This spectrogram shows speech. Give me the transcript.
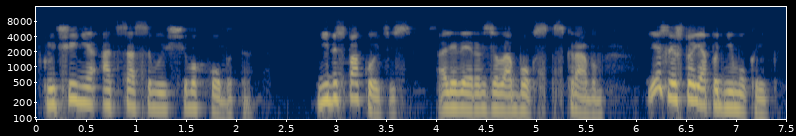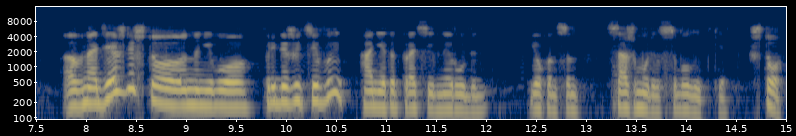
включение отсасывающего хобота. — Не беспокойтесь, — Оливейра взяла бокс с крабом. — Если что, я подниму крик в надежде, что на него прибежите вы, а не этот противный Рубин. Йоханссон сожмурился в улыбке. — Что,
